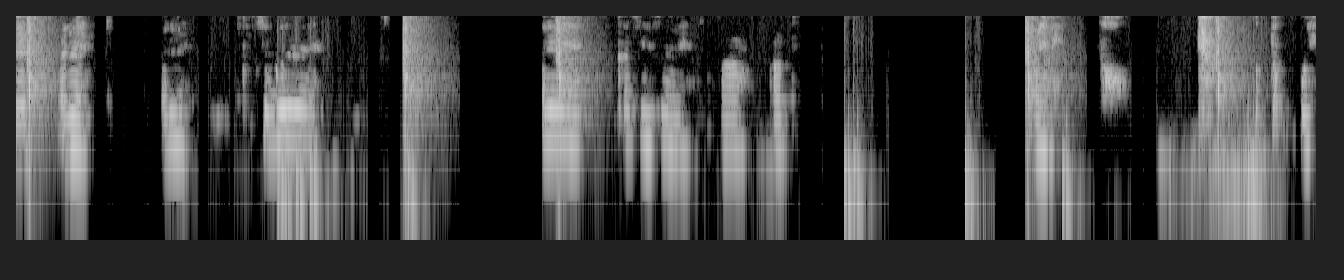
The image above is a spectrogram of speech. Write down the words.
É, anime. Anime. Segura, velho. Anime. Cadê isso, velho? Ah, ah. Tá. Anime. Não. What the fuck?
